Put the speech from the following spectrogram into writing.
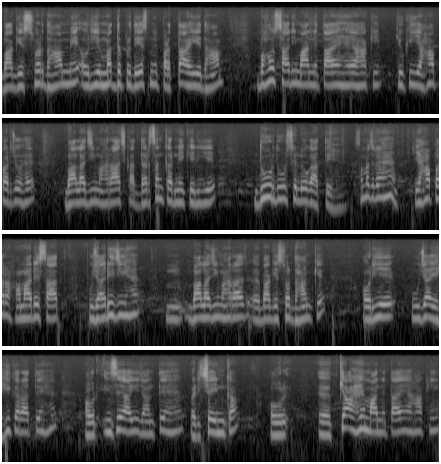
बागेश्वर धाम में और ये मध्य प्रदेश में पड़ता है ये धाम। बहुत सारी मान्यताएँ हैं यहाँ की, क्योंकि यहाँ पर जो है बालाजी महाराज का दर्शन करने के लिए दूर दूर से लोग आते हैं। समझ रहे हैं? यहाँ पर हमारे साथ पुजारी जी हैं बालाजी महाराज बागेश्वर धाम के, और ये पूजा यही कराते हैं, और इनसे आइए जानते हैं परिचय इनका, और क्या है मान्यताएँ यहाँ की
